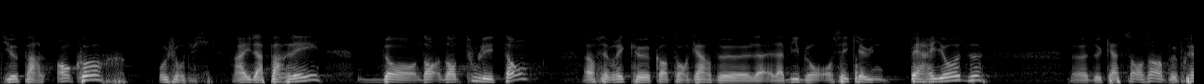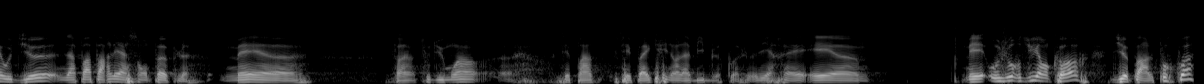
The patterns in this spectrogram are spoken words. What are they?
Dieu parle encore aujourd'hui. Hein, il a parlé dans, tous les temps. Alors c'est vrai que quand on regarde la, Bible, on, sait qu'il y a eu une période euh, de 400 ans à peu près où Dieu n'a pas parlé à son peuple. Mais, euh, enfin, tout du moins, euh, c'est pas c'est pas écrit dans la Bible, quoi. Je veux dire. Et, mais aujourd'hui encore, Dieu parle. Pourquoi?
